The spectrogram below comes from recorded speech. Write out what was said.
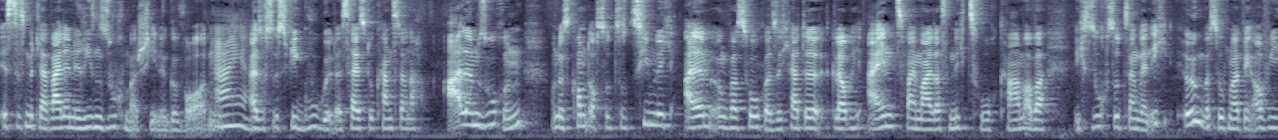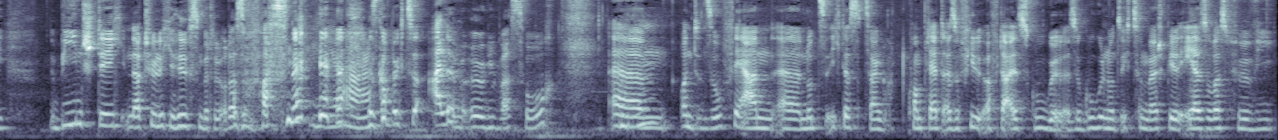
ist es mittlerweile eine riesen Suchmaschine geworden. Ah, ja. Also es ist wie Google. Das heißt, du kannst da nach allem suchen und es kommt auch so zu ziemlich allem irgendwas hoch. Also ich hatte, glaube ich, ein, zwei Mal, dass nichts hochkam, aber ich suche sozusagen, wenn ich irgendwas suche, mal auch wie Bienenstich, natürliche Hilfsmittel oder sowas. Ne? Ja. Es kommt wirklich zu allem irgendwas hoch. Ähm, mhm. und insofern äh, nutze ich das sozusagen komplett, also viel öfter als Google. Also Google nutze ich zum Beispiel eher sowas für wie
